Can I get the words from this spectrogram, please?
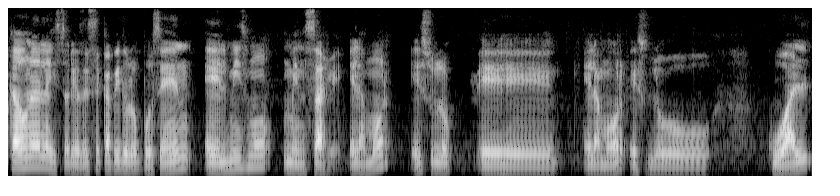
Cada una de las historias de este capítulo poseen el mismo mensaje. El amor es lo, eh, el amor es lo cual,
